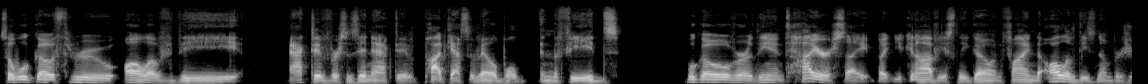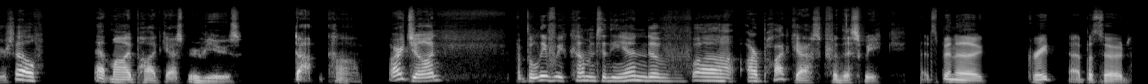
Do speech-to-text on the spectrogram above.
So we'll go through all of the active versus inactive podcasts available in the feeds. We'll go over the entire site, but you can obviously go and find all of these numbers yourself at mypodcastreviews.com. All right, John. I believe we've come to the end of uh, our podcast for this week. it's been a great episode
